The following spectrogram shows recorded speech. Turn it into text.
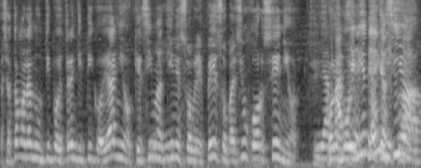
O sea, estamos hablando de un tipo de 30 y pico de años que encima Sí. tiene sobrepeso, parecía un jugador senior. Y Con los movimientos que hacía.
